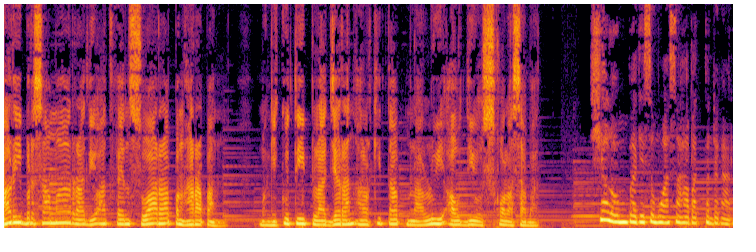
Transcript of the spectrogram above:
Mari bersama Radio Advent Suara Pengharapan mengikuti pelajaran Alkitab melalui audio Sekolah Sabat. Shalom bagi semua sahabat pendengar.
